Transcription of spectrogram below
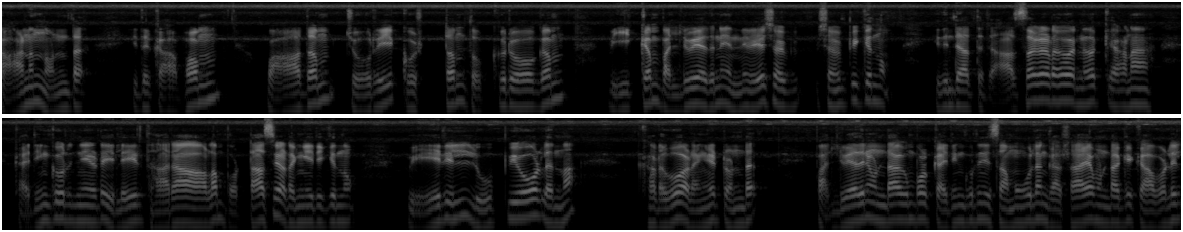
കാണുന്നുണ്ട്. ഇത് കഫം വാദം ചൊറി കുഷ്ഠം ത്വക്ക് രോഗം വീക്കം പല്ലുവേദന എന്നിവയെ ശമി ശമിപ്പിക്കുന്നു. ഇതിന്റെ അകത്ത് രാസഘടകം എന്നതൊക്കെയാണ്. കരിങ്കുറിഞ്ഞിയുടെ ഇലയിൽ ധാരാളം പൊട്ടാസ്യം അടങ്ങിയിരിക്കുന്നു. വേരിൽ ലൂപ്പിയോൾ എന്ന ഘടകവും അടങ്ങിയിട്ടുണ്ട്. പല്ലുവേദന ഉണ്ടാകുമ്പോൾ കരിങ്കുറിഞ്ഞി സമൂലം കഷായം ഉണ്ടാക്കി കവളിൽ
